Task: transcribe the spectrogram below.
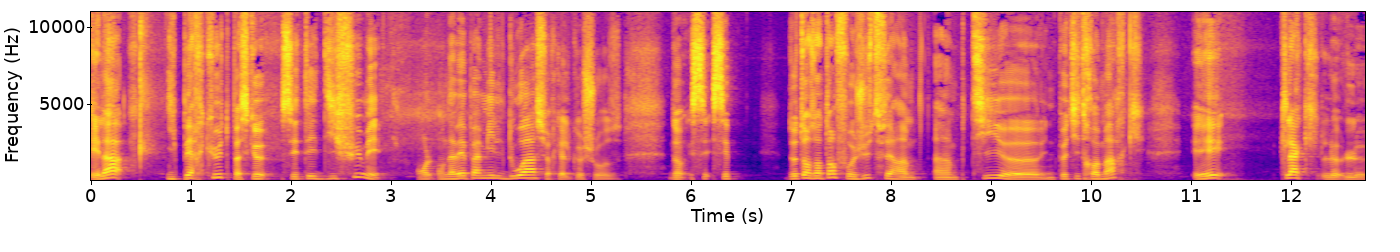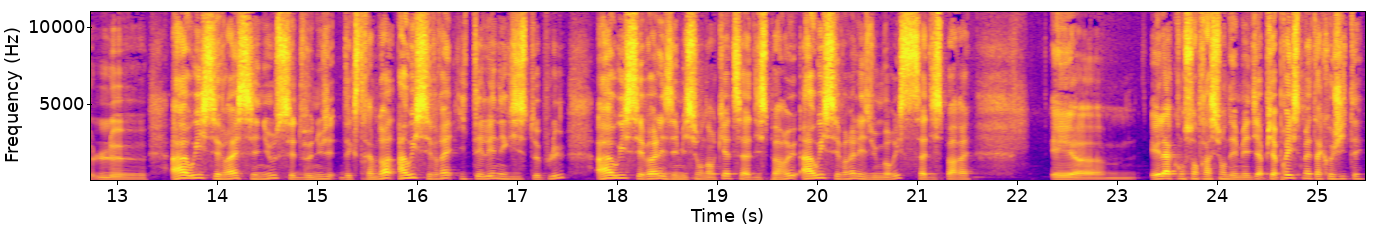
Et là, il percute parce que c'était diffus, mais on n'avait pas mis le doigt sur quelque chose. Donc, c'est de temps en temps, il faut juste faire un, un petit, euh, une petite remarque et clac, le, le- le- ah oui, c'est vrai, CNews, c'est devenu d'extrême droite. Ah oui, c'est vrai, iTélé n'existe plus. Ah oui, c'est vrai, les émissions d'enquête, ça a disparu. Ah oui, c'est vrai, les humoristes, ça disparaît. Et, euh, et la concentration des médias. Puis après, ils se mettent à cogiter.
